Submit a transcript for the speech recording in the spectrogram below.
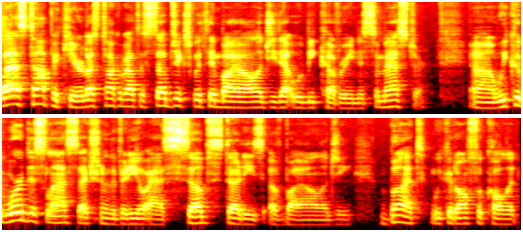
last topic here, let's talk about the subjects within biology that we'll be covering this semester. Uh, we could word this last section of the video as sub-studies of biology, but we could also call it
